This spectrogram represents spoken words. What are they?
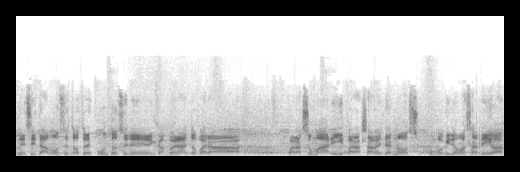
Necesitamos estos tres puntos en el campeonato para, para sumar y para ya meternos un poquito más arriba.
